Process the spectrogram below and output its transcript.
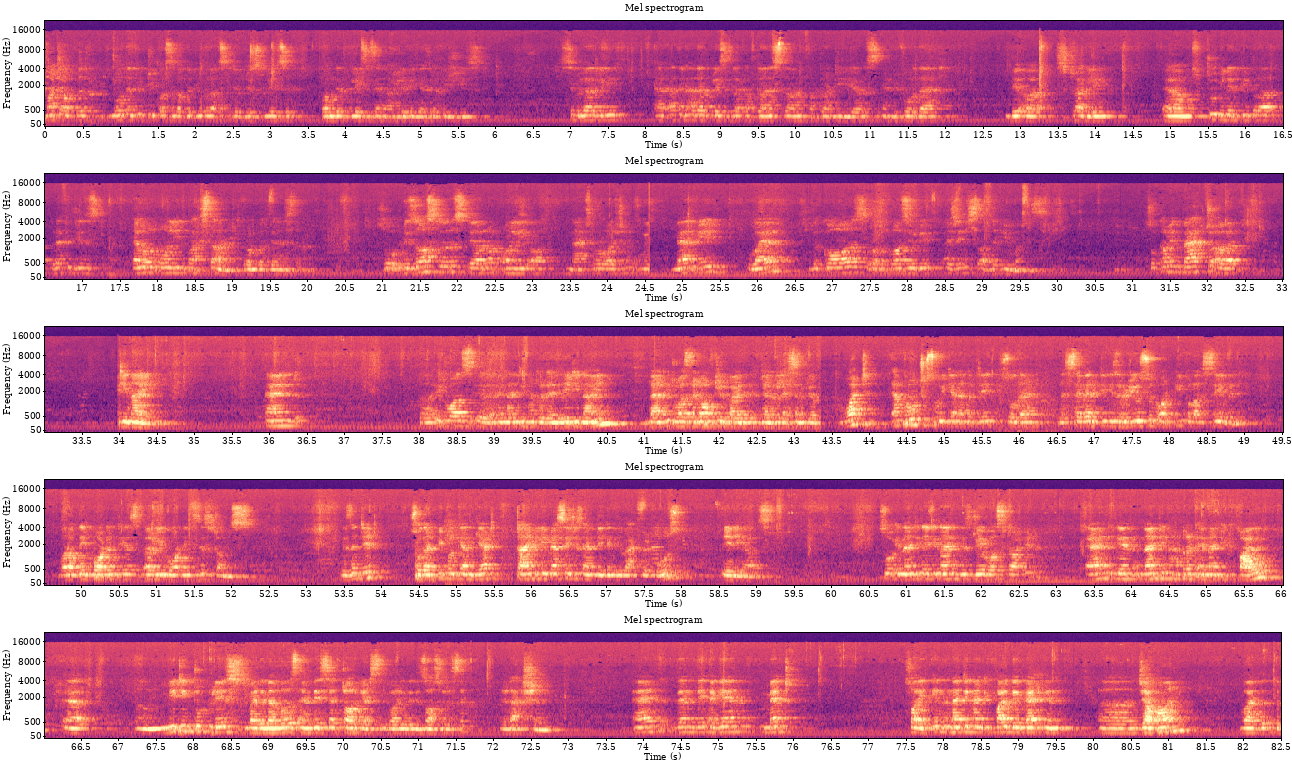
Much of the more than 50% of the people are still displaced from their places and are living as refugees. Similarly, at, in other places like Afghanistan for 20 years and before that, they are struggling. Around 2 million people are refugees alone only in Pakistan from Afghanistan. So disasters, they are not only of natural origin, man-made, where cause or the causative agents are the humans. So coming back to our 89, and uh, it was uh, in 1989 that it was adopted by the General Assembly. Of what approaches we can undertake so that the severity is reduced or people are saved? One of the important is early warning systems, isn't it? So that people can get timely messages and they can evacuate those areas. So in 1989, this day was started, and in 1995, uh, um, meeting took place by the members and they set targets regarding the disaster risk reduction. And then they again met, sorry, in 1995 they met in uh, Japan where the, the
